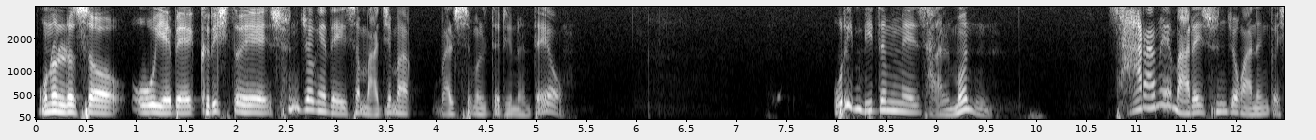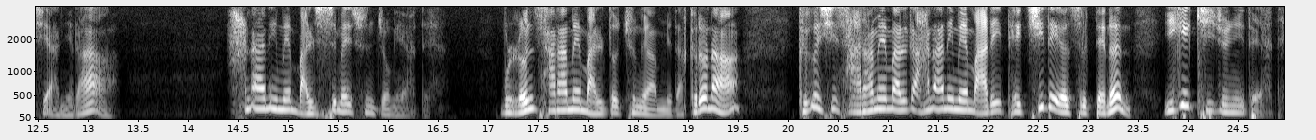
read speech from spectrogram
오늘로서 오후 예배 그리스도의 순종에 대해서 마지막 말씀을 드리는데요. 우리 믿음의 삶은 사람의 말에 순종하는 것이 아니라 하나님의 말씀에 순종해야 돼. 물론 사람의 말도 중요합니다. 그러나 그것이 사람의 말과 하나님의 말이 대치되었을 때는 이게 기준이 돼야 돼.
